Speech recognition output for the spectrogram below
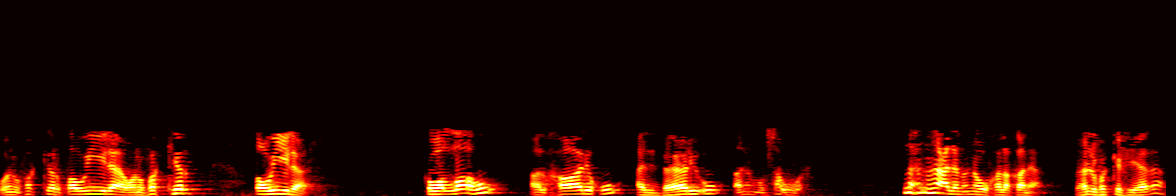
ونفكر طويلا ونفكر طويلا هو الله الخالق البارئ المصور نحن نعلم أنه خلقنا فهل نفكر في هذا؟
